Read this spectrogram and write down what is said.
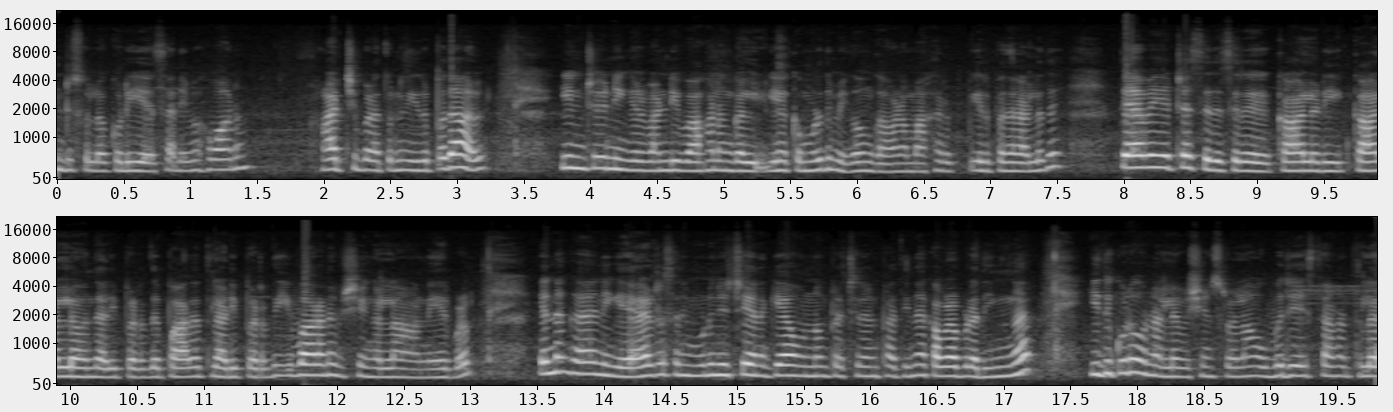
என்று சொல்லக்கூடிய சனி பகவானும் ஆட்சி பலத்துடன் இருப்பதால் இன்று நீங்கள் வண்டி வாகனங்கள் இயக்கும் பொழுது மிகவும் கவனமாக இருப்பது நல்லது தேவையற்ற சிறு சிறு காலடி காலில் வந்து அடிப்படுறது பாதத்தில் அடிப்படுறது இவ்வாறான விஷயங்கள்லாம் ஏற்படும் என்னங்க நீங்கள் ஏழரை சனி முடிஞ்சிச்சு எனக்கு ஏன் ஒன்றும் பிரச்சனைன்னு பார்த்தீங்கன்னா கவலைப்படாதீங்க. இது கூட ஒரு நல்ல விஷயம் சொல்லலாம். உபஜயஸ்தானத்தில்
